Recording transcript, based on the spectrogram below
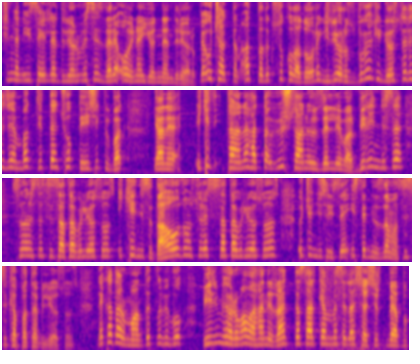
Şimdiden iyi seyirler diliyorum ve sizlere oyuna yönlendiriyorum. Ve uçaktan atladık Sukul'a doğru gidiyoruz. Bugünkü göstereceğim bak cidden çok değişik bir bak. Yani iki tane hatta üç tane özelliği var. Birincisi sınırsız sis atabiliyorsunuz. İkincisi daha uzun süre sis atabiliyorsunuz. Üçüncüsü ise istediğiniz zaman sisi kapatabiliyorsunuz. Ne kadar mantıklı bir bug bilmiyorum ama hani rank kasarken mesela şaşırtma yapıp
